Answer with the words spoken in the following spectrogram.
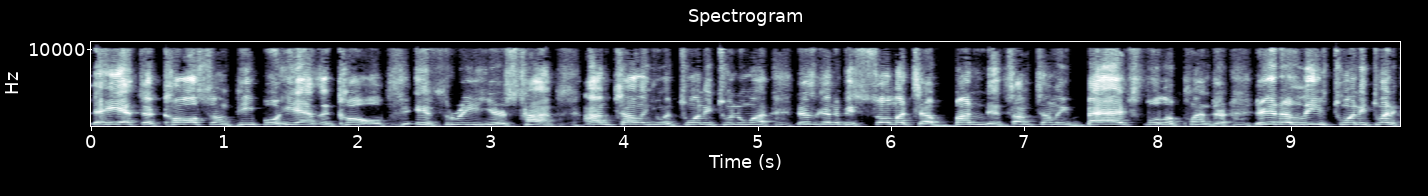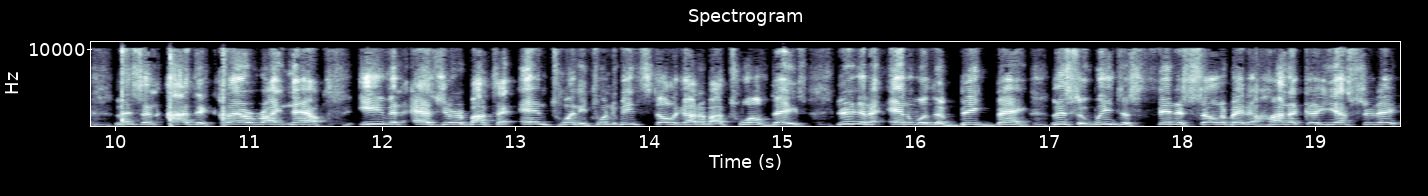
that he had to call some people he hasn't called in three years time. I'm telling you in 2021, there's going to be so much abundance. I'm telling you bags full of plunder. You're going to leave 2020. Listen, I declare right now, even as you're about to end 2020, we still got about 12 days. You're going to end with a big bang. Listen, we just finished celebrating Hanukkah yesterday,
